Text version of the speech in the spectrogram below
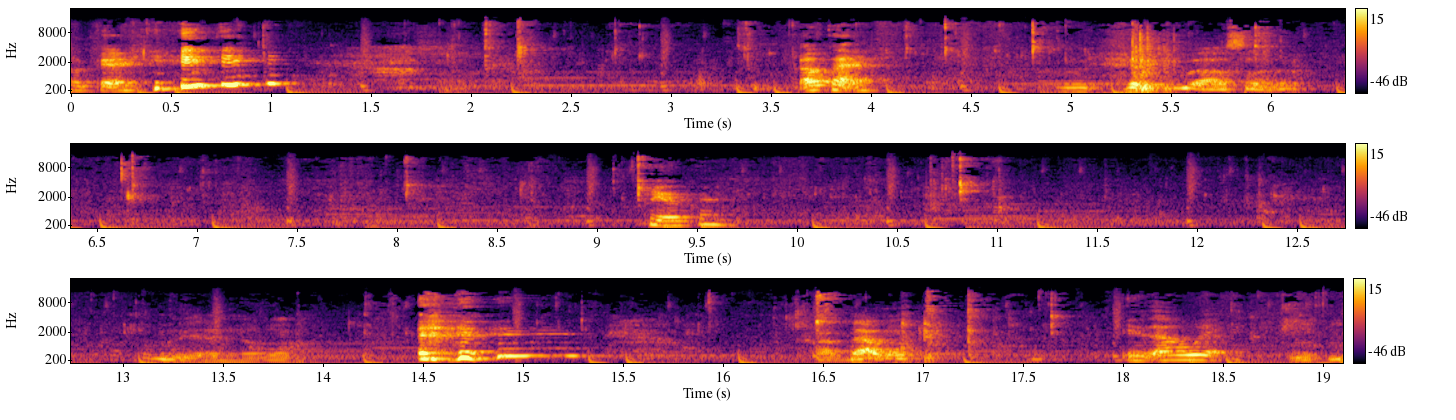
Okay. okay. you out, son. You okay? Let me get a new one. Try that one. It's all wet. Mm-hmm.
